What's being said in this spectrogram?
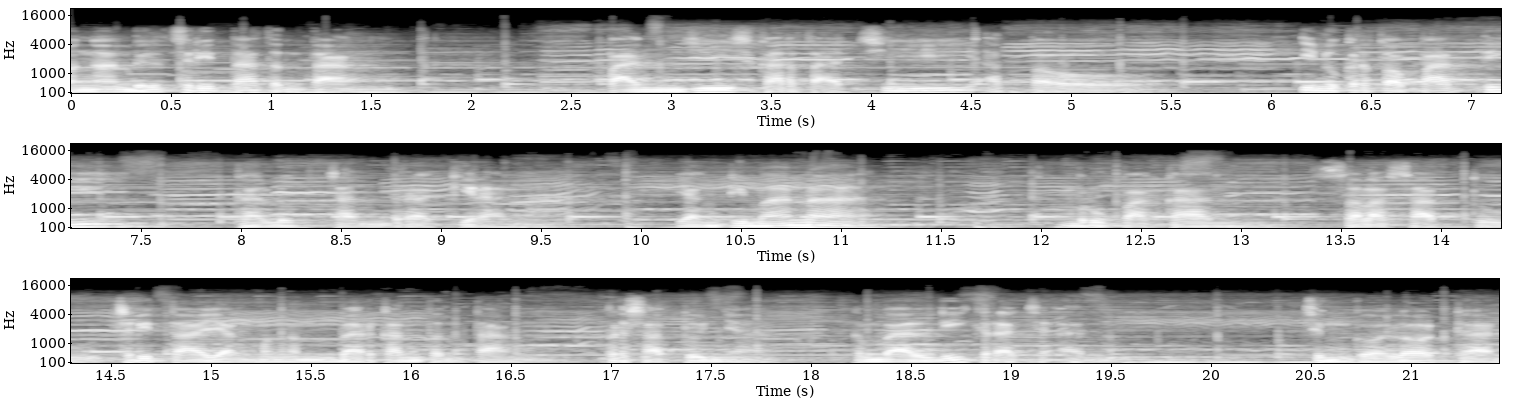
mengambil cerita tentang Panji Sekartaji atau Inukertopati Galuh Chandra Kirana yang di mana merupakan salah satu cerita yang mengembarkan tentang bersatunya kembali kerajaan Jenggolo dan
